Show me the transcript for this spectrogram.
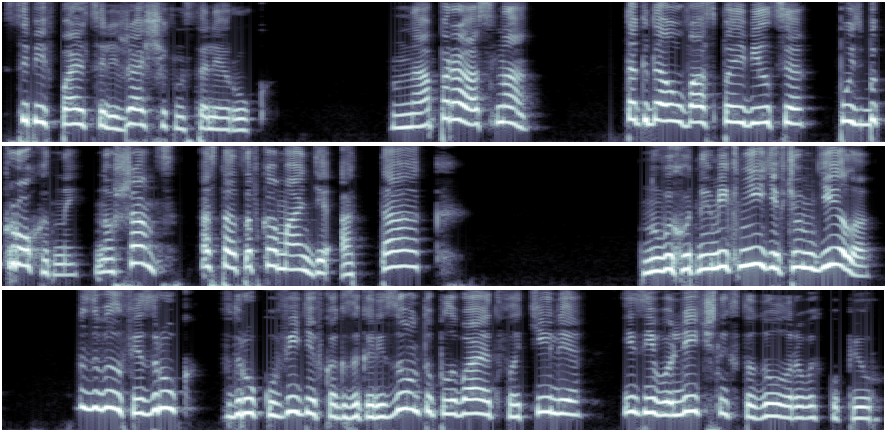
сцепив пальцы лежащих на столе рук. Напрасно. Тогда у вас появился, пусть бы крохотный, но шанс остаться в команде, а так Ну вы хоть намекните, в чем дело? взвыл физрук, вдруг увидев, как за горизонт уплывает флотилия из его личных 100-долларовых купюр.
